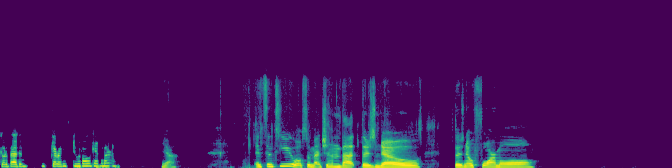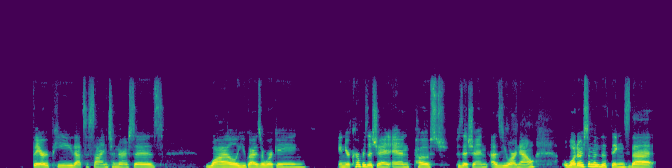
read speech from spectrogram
go to bed and get ready to do it all again tomorrow. Yeah. And since you also mentioned that there's no there's no formal therapy that's assigned to nurses while you guys are working in your current position and post position as you are now. What are some of the things that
